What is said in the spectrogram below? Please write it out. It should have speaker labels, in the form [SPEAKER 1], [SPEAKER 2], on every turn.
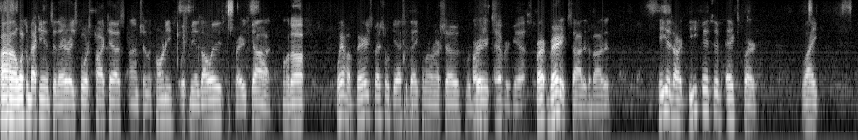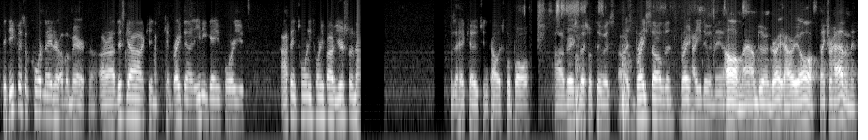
[SPEAKER 1] Uh, welcome back into the Air Raid Sports Podcast. I'm Chandler Carney. With me, as always, praise God.
[SPEAKER 2] What up?
[SPEAKER 1] We have a very special guest today coming on our show. We're very,
[SPEAKER 2] First ever guest.
[SPEAKER 1] very excited about it. He is our defensive expert, like the defensive coordinator of America. All right, this guy can can break down any game for you. I think 20, 25 years from now, was a head coach in college football. Uh, very special to us. Uh, it's Bray Sullivan. Bray, how you doing, man?
[SPEAKER 3] Oh man, I'm doing great. How are y'all? Thanks for having me.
